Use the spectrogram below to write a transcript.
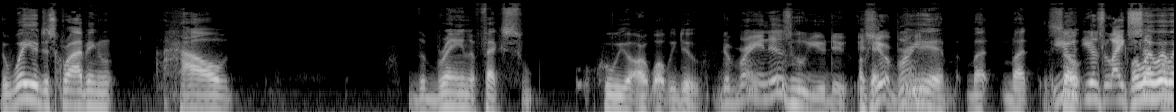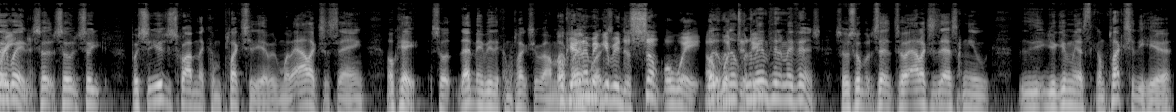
the way you're describing how the brain affects who we are, what we do. The brain is who you do. It's Okay, your brain. Yeah, but but You- so you're like well, wait, wait, wait, wait. it. So so so. But so you're describing the complexity of it, and what Alex is saying. Okay, so that may be the complexity of how my Okay, brain let me works. give you the simple way of But, what no, to let, do. me, let me finish. So, so, so, so Alex is asking you, you're giving us the complexity here,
